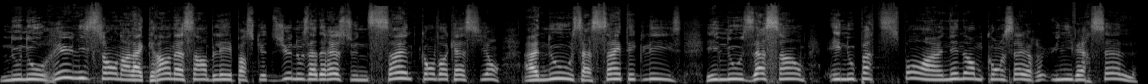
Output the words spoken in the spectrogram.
Nous nous réunissons dans la grande assemblée parce que Dieu nous adresse une sainte convocation à nous, sa sainte Église. Il nous assemble et nous participons à un énorme concert universel.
